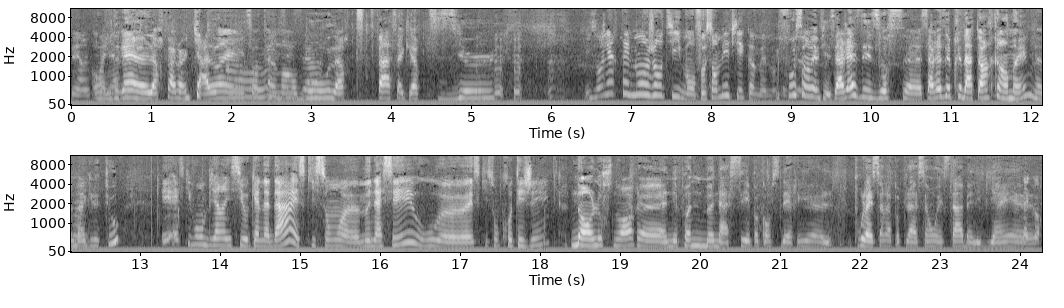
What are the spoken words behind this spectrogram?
C'est incroyable. On voudrait euh, leur faire un câlin. ils sont ah, tellement beaux, leur petite face avec leurs petits yeux. Ils ont l'air tellement gentils. Bon, faut s'en méfier quand même. Il faut s'en méfier. Ça reste des ours, ça reste des prédateurs quand même, malgré tout. Et est-ce qu'ils vont bien ici au Canada? Est-ce qu'ils sont euh, menacés ou euh, est-ce qu'ils sont protégés? Non, l'ours noir euh, n'est pas menacé, pas considéré. pour l'instant, la population est stable, elle est bien. D'accord.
